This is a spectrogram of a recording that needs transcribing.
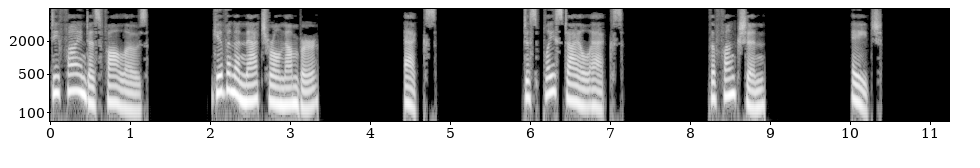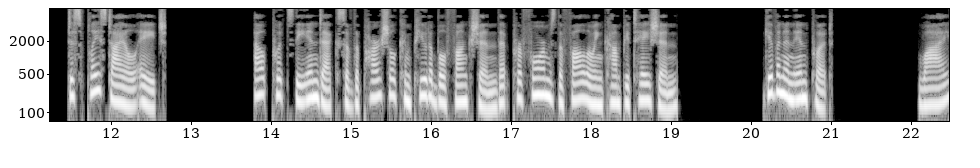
defined as follows. Given a natural number x. Display style x. The function h. Display style h. Outputs the index of the partial computable function that performs the following computation. Given an input y.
